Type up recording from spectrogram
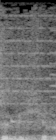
Tanze dich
